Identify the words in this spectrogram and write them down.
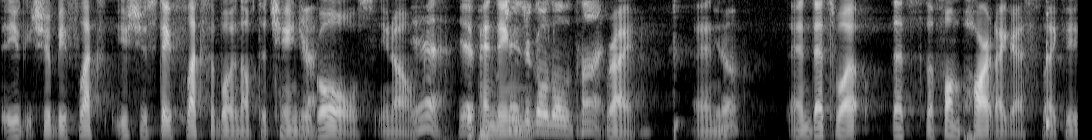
you should be flex you should stay flexible enough to change your goals you know yeah, yeah. People depending change your goals all the time, right and You know, and that's what that's the fun part i guess like you,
